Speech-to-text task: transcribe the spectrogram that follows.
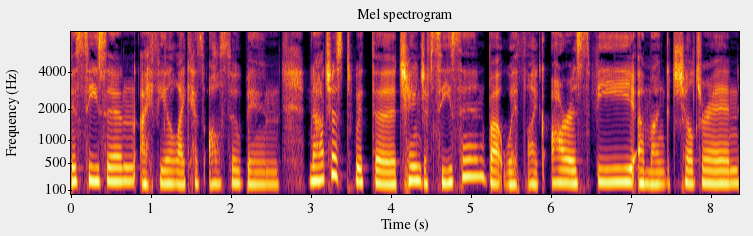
this season I feel like has also been not just with the change of season, but with like RSV among children.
